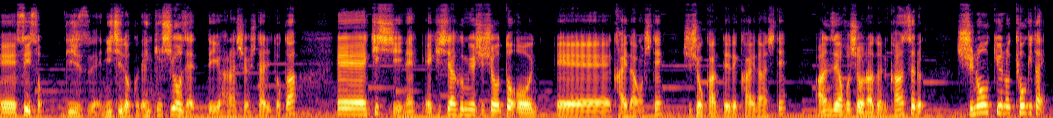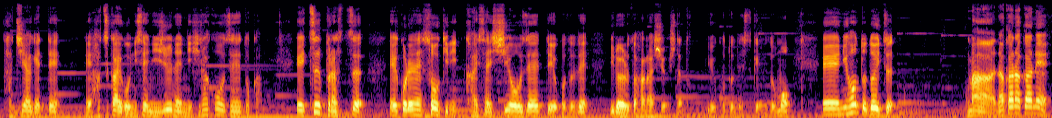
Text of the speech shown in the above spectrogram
えー、水素、技術で日独連携しようぜっていう話をしたりとか、えー、岸ね、岸田文雄首相と、えー、会談をして、首相官邸で会談して、安全保障などに関する首脳級の協議体立ち上げて、えー、初会合2020年に開こうぜとか、えー、2プラス2、えー、これね、早期に開催しようぜっていうことで、いろいろと話をしたということですけれども、えー、日本とドイツ、まあ、なかなかね、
